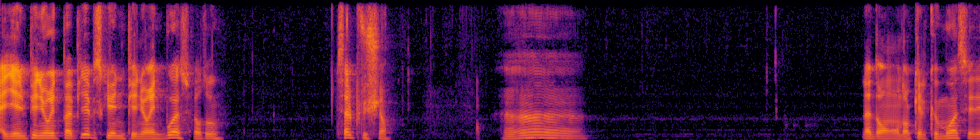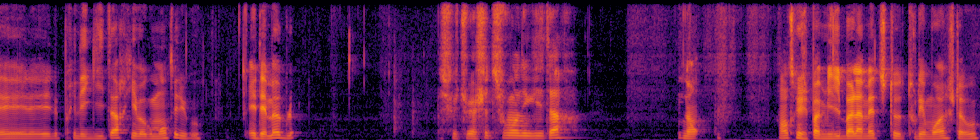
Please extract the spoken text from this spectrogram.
Et il y a une pénurie de papier parce qu'il y a une pénurie de bois surtout. C'est ça le plus chiant. Ah. Là, dans, dans quelques mois, c'est le prix des guitares qui va augmenter du coup. Et des meubles. Parce que tu achètes souvent des guitares? Non. Non, Parce que j'ai pas 1000 balles à mettre tous les mois, je t'avoue.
